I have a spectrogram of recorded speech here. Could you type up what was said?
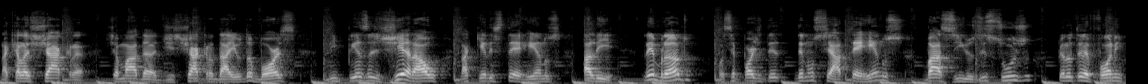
naquela chácara chamada de Chácara da Hilda Borges, limpeza geral naqueles terrenos ali. Lembrando, você pode de denunciar terrenos vazios e sujos pelo telefone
